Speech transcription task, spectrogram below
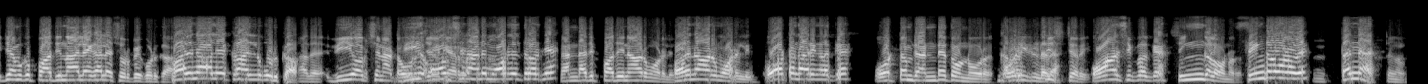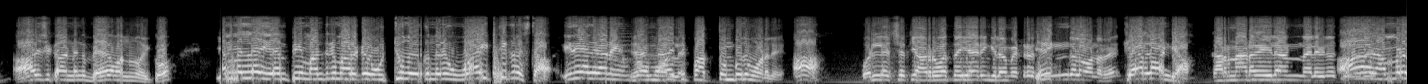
ഇത് നമുക്ക് പതിനാലേകാൽ ലക്ഷം റുപ്യ കൊടുക്കാം. പതിനാലേകാലിന് കൊടുക്കാം. അതെ വി ഓപ്ഷൻ ആട്ടോ വി ഓപ്ഷൻ. ആണ് മോഡൽ പറഞ്ഞ? രണ്ടായിരത്തി പതിനാറ് മോഡൽ പതിനാറ് മോഡൽ ഓട്ടം കാര്യങ്ങളൊക്കെ? ഓട്ടം രണ്ടേ തൊണ്ണൂറ്. ഹിസ്റ്ററി ഓണർഷിപ്പ് ഒക്കെ? Single owner single owner. തന്നെ? ആവശ്യക്കാരുണ്ടെങ്കിൽ വേഗം വന്ന് നോക്കിക്കോ. M L A M P മന്ത്രിമാരൊക്കെ ഉറ്റുനോക്കുന്ന ഒരു വൈറ്റ് ക്രിസ്റ്റ ഇത് എങ്ങനെയാണ്? പത്തൊമ്പത് മോഡൽ ആ. ഒരു ലക്ഷത്തി അറുപത്തി അയ്യായിരം കിലോമീറ്റർ സിംഗിൾ ഓണർ കേരള വണ്ടിയാ? കർണാടകയിലാണ് നിലവിൽ ആ നമ്മുടെ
